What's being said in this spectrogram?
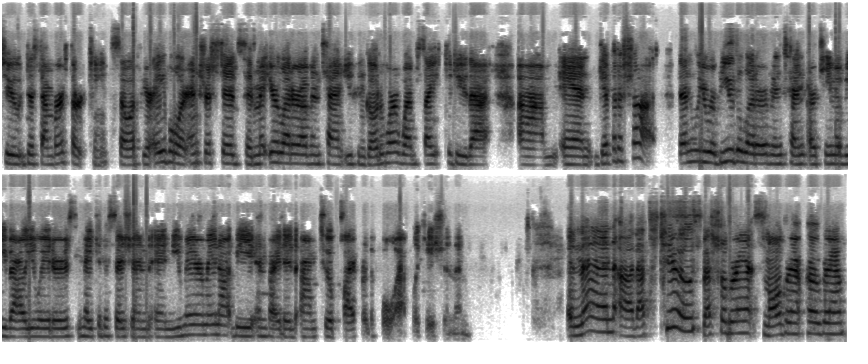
to December 13th. So if you're able or interested, submit your letter of intent. You can go to our website to do that um, and give it a shot. Then we review the letter of intent. Our team of evaluators make a decision, and you may or may not be invited um, to apply for the full application then. And then uh, that's two special grant, small grant program.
